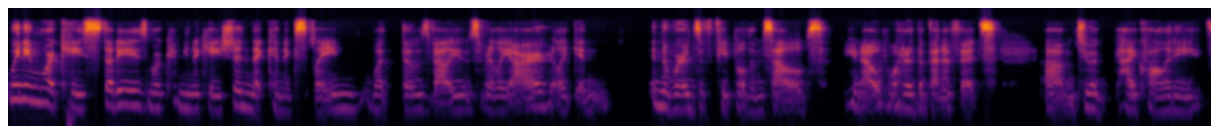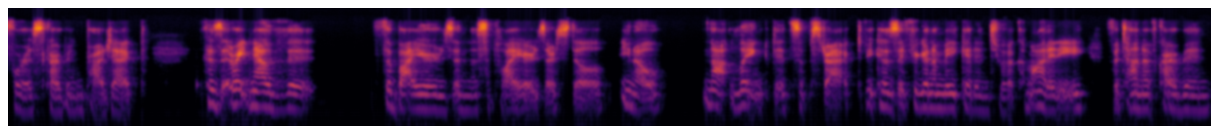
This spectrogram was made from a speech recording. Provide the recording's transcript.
we need more case studies, more communication that can explain what those values really are, like in in the words of people themselves. You know, what are the benefits um, to a high quality forest carbon project? Because right now the the buyers and the suppliers are still, you know, not linked. It's abstract because if you're going to make it into a commodity, if a ton of carbon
